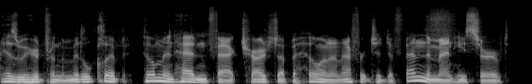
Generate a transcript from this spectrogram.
As we heard from the middle clip, Tillman had in fact charged up a hill in an effort to defend the men he served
